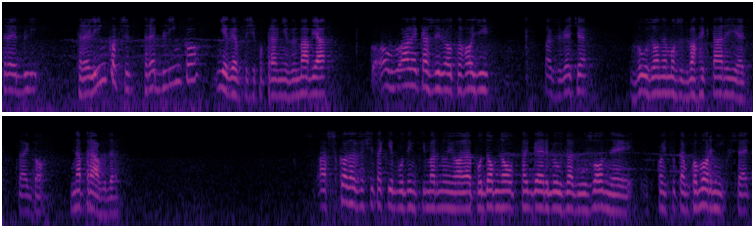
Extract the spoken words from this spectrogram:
trebli, Trelinko czy Treblinko? Nie wiem, jak to się poprawnie wymawia, ale każdy wie o co chodzi. Także wiecie, wyłożone może 2 hektary jest tego. Naprawdę. A szkoda, że się takie budynki marnują, ale podobno PGR był zadłużony, w końcu tam komornik wszedł,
